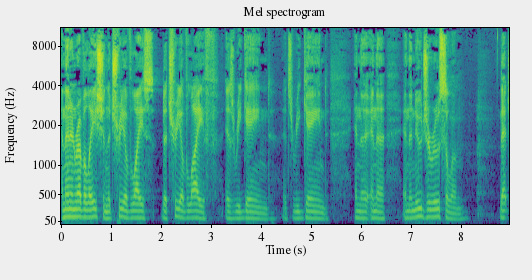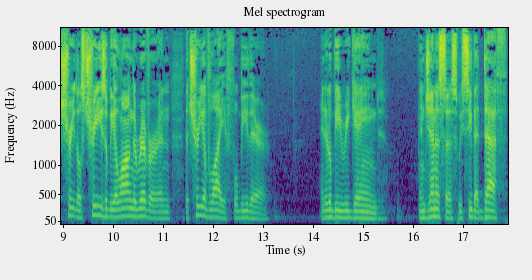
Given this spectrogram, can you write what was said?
And then in Revelation, the tree of life, the tree of life is regained. It's regained in the in the in the New Jerusalem. That tree, those trees will be along the river, and the tree of life will be there, and it'll be regained. In Genesis, we see that death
